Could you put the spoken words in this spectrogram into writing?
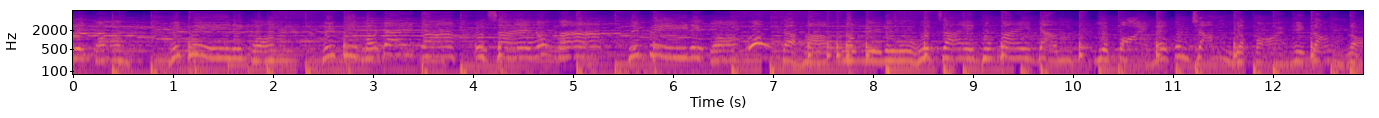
ได้กอดให้พี่ได้กอดให้พี่บอกได้กาเอาใจน้องมาให้พี่ได้กอดถ้าหากน้องได้ดูหัวใจคงไม่ดำอย่าปล่อยให้ต้องจำอย่าปล่อยให้ต้องรอ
